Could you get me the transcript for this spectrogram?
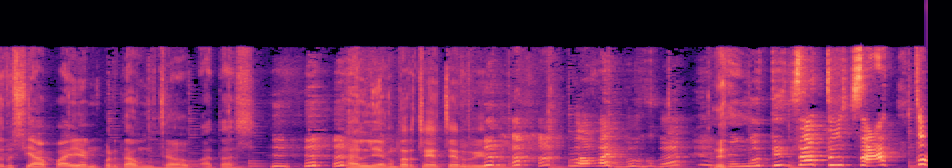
Terus siapa yang bertanggung jawab atas hal yang tercecer itu Bapak ibu gua mengutin satu-satu.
